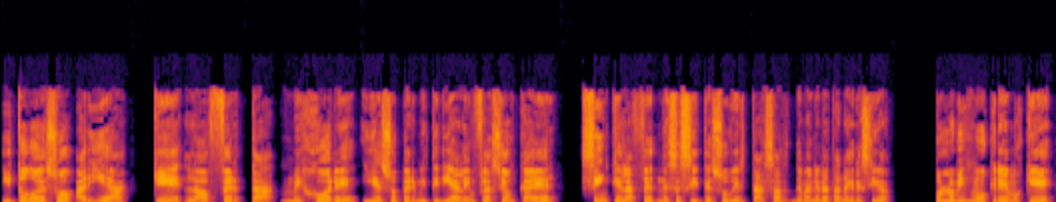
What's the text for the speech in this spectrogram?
y todo eso haría que la oferta mejore y eso permitiría a la inflación caer sin que la Fed necesite subir tasas de manera tan agresiva. Por lo mismo, creemos que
